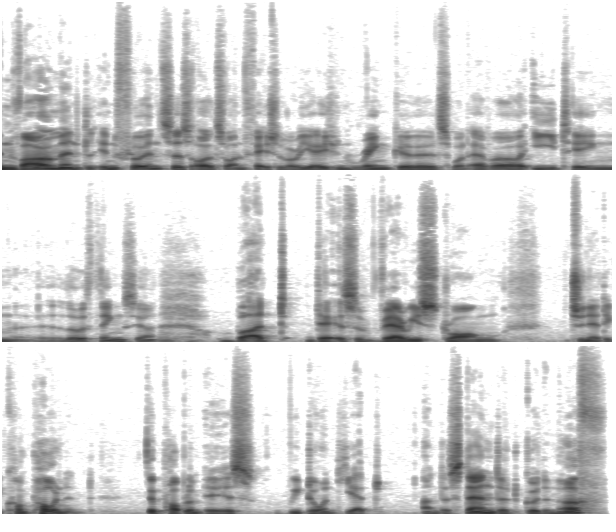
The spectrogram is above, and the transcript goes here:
environmental influences also on facial variation, wrinkles, whatever, eating, uh, those things. Yeah, but there is a very strong genetic component. The problem is we don't yet understand it good enough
